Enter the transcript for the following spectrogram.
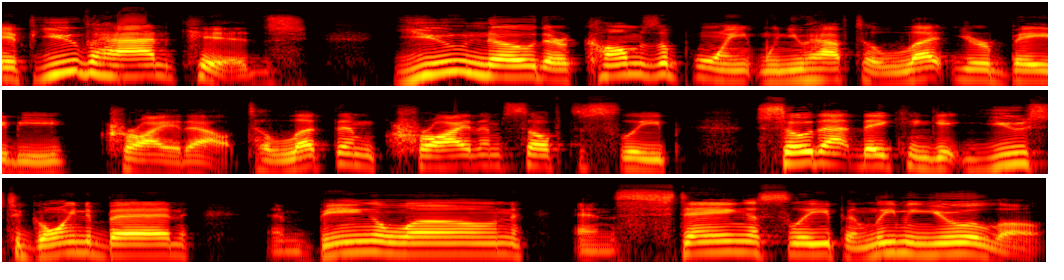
if you've had kids, you know there comes a point when you have to let your baby cry it out, to let them cry themselves to sleep so that they can get used to going to bed and being alone and staying asleep and leaving you alone.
